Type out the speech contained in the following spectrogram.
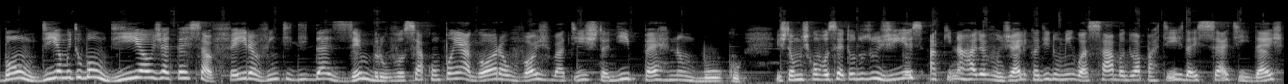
Bom dia, muito bom dia! Hoje é terça-feira, 20 de dezembro. Você acompanha agora o Voz Batista de Pernambuco. Estamos com você todos os dias aqui na Rádio Evangélica, de domingo a sábado, a partir das 7h10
